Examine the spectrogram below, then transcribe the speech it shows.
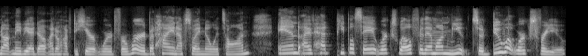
not maybe I don't I don't have to hear it word for word, but high enough so I know it's on. And I've had people say it works well for them on mute. So do what works for you.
